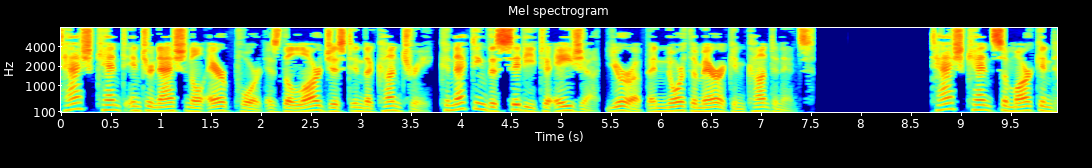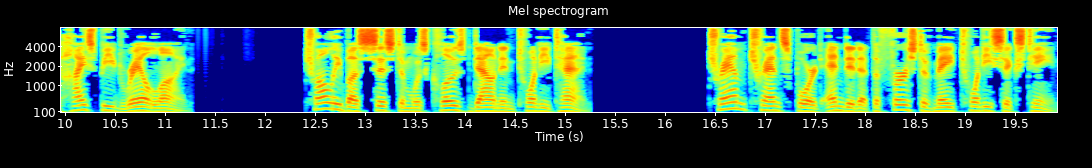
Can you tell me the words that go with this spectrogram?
Tashkent International Airport is the largest in the country, connecting the city to Asia, Europe and North American continents. Tashkent-Samarkand high-speed rail line Trolleybus system was closed down in 2010. Tram transport ended at 1 May 2016.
